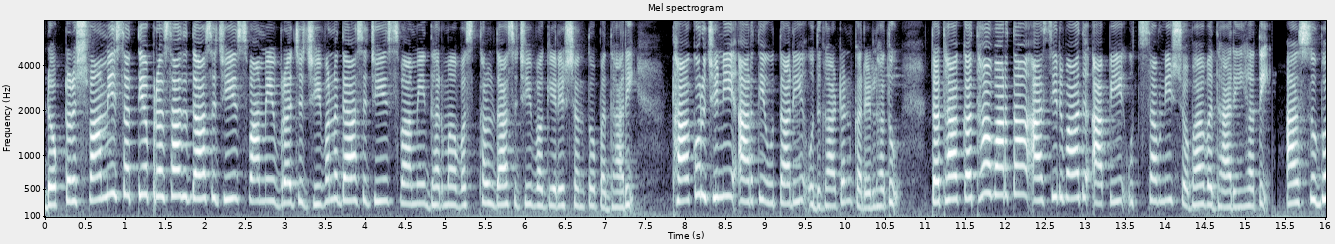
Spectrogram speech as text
ડૉક્ટર સ્વામી સત્યપ્રસાદ દાસજી, સ્વામી વ્રજ જીવનદાસજી સ્વામી ધર્મ દાસજી વગેરે સંતો પધારી ઠાકોરજીની આરતી ઉતારી ઉદ્ઘાટન કરેલ હતું. તથા કથા વાર્તા આશીર્વાદ આપી ઉત્સવની શોભા વધારી હતી. આ શુભ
